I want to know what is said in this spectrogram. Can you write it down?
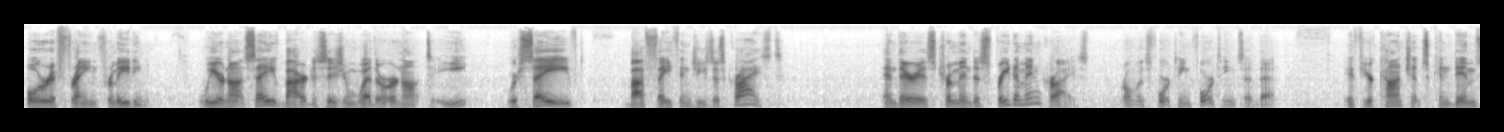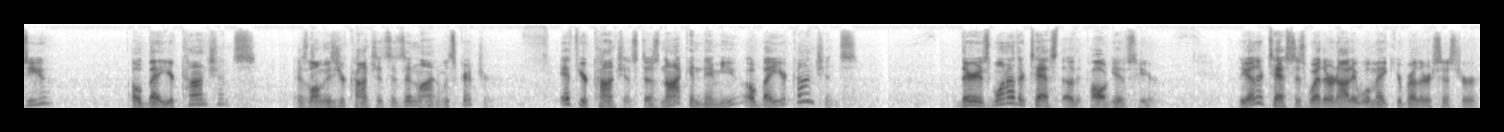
or refrain from eating. We are not saved by our decision whether or not to eat. We're saved by faith in Jesus Christ. And there is tremendous freedom in Christ. Romans 14 14 said that. If your conscience condemns you, obey your conscience, as long as your conscience is in line with Scripture. If your conscience does not condemn you, obey your conscience. There is one other test, though, that Paul gives here. The other test is whether or not it will make your brother or sister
